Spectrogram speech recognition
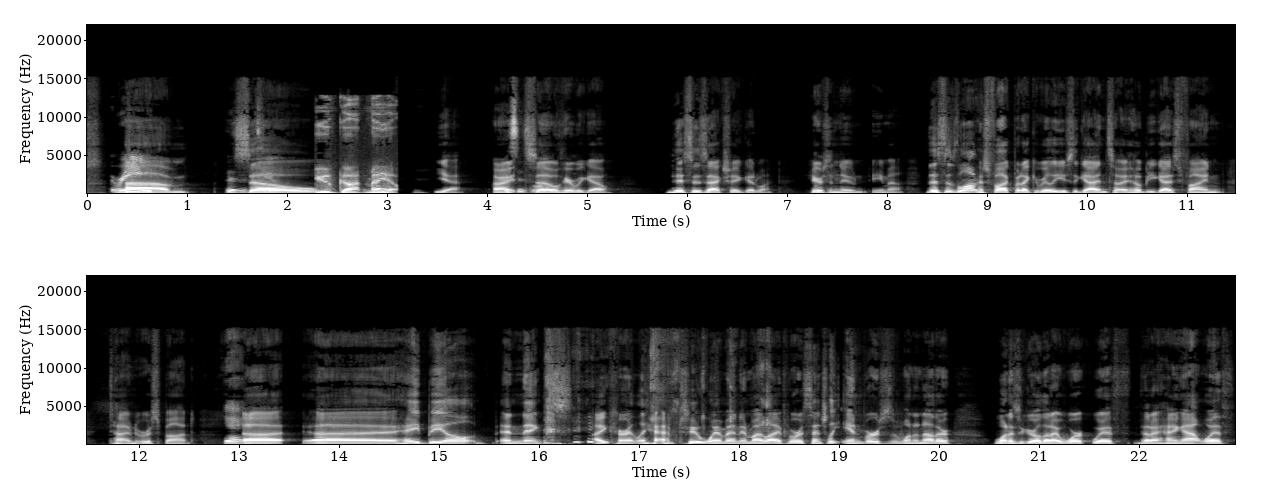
Read. um, This is so You've got mail. yeah. All right. So long. here we go. This is actually a good one. Here's a new email. This is long as fuck, but I could really use the guidance. So I hope you guys find time to respond. Yay. Uh, uh, hey, Beal and Ninx. I currently have two women in my life who are essentially inverses of one another. One is a girl that I work with, that I hang out with,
